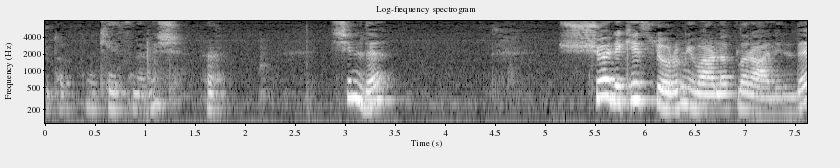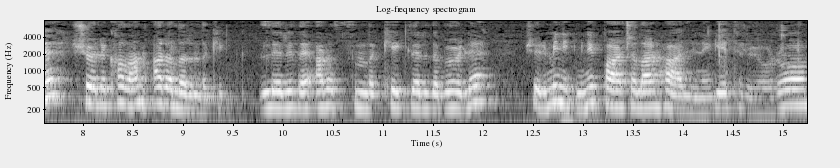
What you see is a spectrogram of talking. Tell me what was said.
şu tarafını kesmemiş. Şimdi şöyle kesiyorum yuvarlaklar halinde. Şöyle kalan aralarındakileri de arasındaki kekleri de böyle şöyle minik minik parçalar haline getiriyorum.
